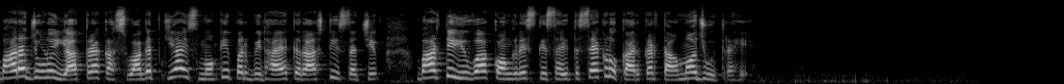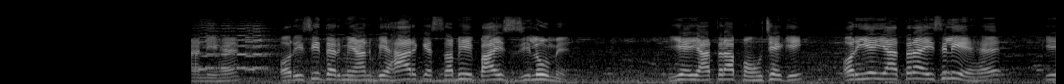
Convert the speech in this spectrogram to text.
भारत जोड़ो यात्रा का स्वागत किया। इस मौके पर विधायक, राष्ट्रीय सचिव, भारतीय युवा कांग्रेस के सहित सैकड़ों कार्यकर्ता मौजूद रहे। है, और इसी दरमियान बिहार के सभी 22 जिलों में ये यात्रा पहुंचेगी। और ये यात्रा इसलिए है कि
